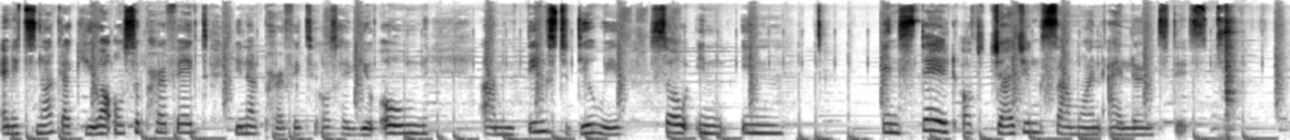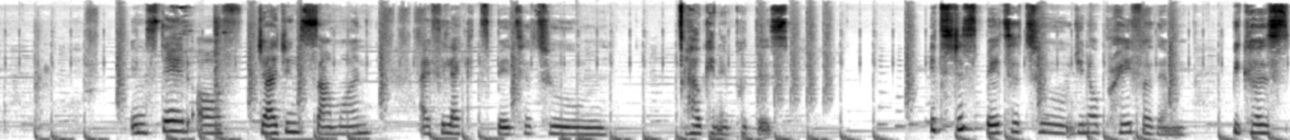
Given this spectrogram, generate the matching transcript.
And it's not like you are also perfect. You're not perfect. You also have your own um, things to deal with so in in instead of judging someone i learned this instead of judging someone i feel like it's better to how can i put this it's just better to, you know, pray for them because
